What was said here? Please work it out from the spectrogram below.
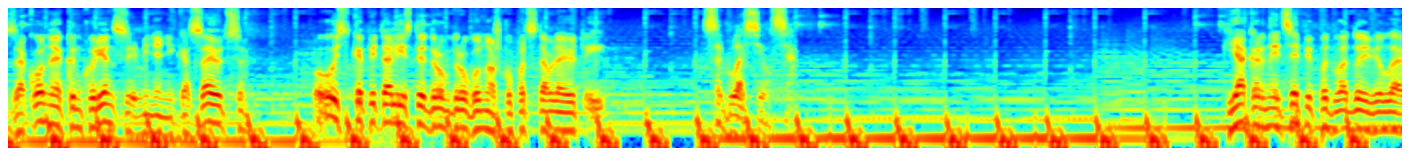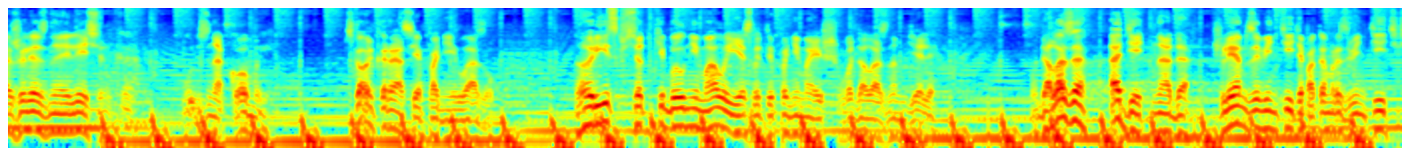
Законы о конкуренции меня не касаются. Пусть капиталисты друг другу ножку подставляют и... Согласился. К якорной цепи под водой вела железная лесенка. Путь знакомый. Сколько раз я по ней лазал. Но риск все-таки был немалый, если ты понимаешь в водолазном деле. — Водолаза одеть надо, шлем завинтить, а потом развинтить.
